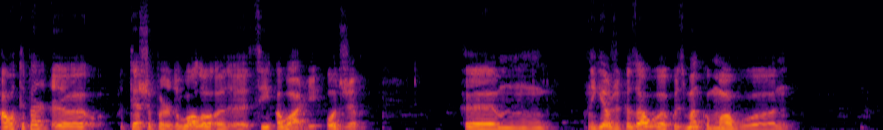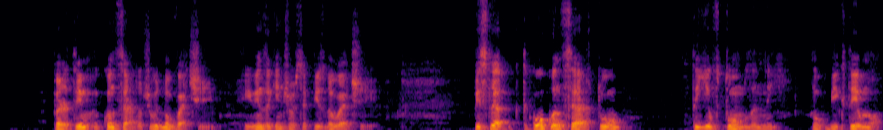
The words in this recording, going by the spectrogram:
А от тепер е, те, що передувало е, цій аварії. Отже, е, як я вже казав, е, Кузьменко мав е, перед тим концерт, очевидно, ввечері. І він закінчився пізно ввечері. Після такого концерту ти є втомлений, ну, об'єктивно.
